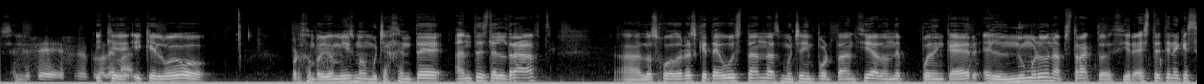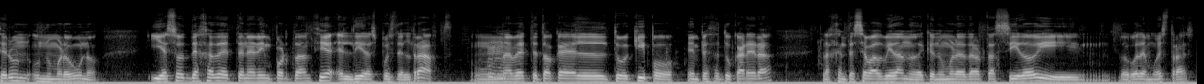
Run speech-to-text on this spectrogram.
Sí. Ese, ese es el Y que, y que luego, por ejemplo, yo mismo, mucha gente antes del draft, a los jugadores que te gustan das mucha importancia a dónde pueden caer el número en abstracto, es decir, este tiene que ser un, un número uno. Y eso deja de tener importancia el día después del draft. Una Ujú. vez te toca el, tu equipo, empieza tu carrera, la gente se va olvidando de qué número de draft has sido y luego demuestras.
